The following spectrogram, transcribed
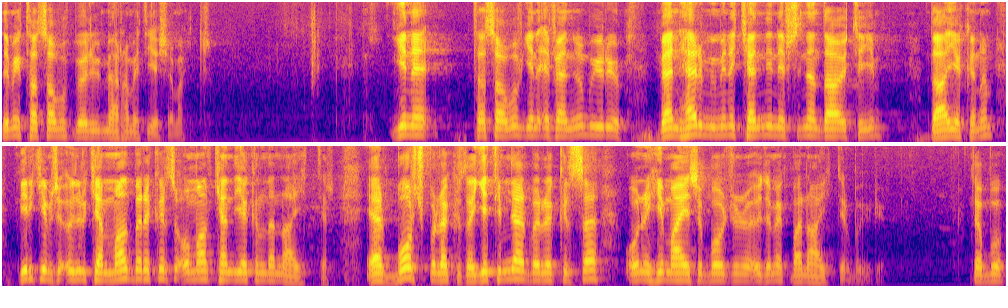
Demek tasavvuf böyle bir merhameti yaşamaktır. Yine tasavvuf yine Efendimiz buyuruyor. Ben her mümine kendi nefsinden daha öteyim, daha yakınım. Bir kimse ölürken mal bırakırsa o mal kendi yakınlarına aittir. Eğer borç bırakırsa, yetimler bırakırsa onun himayesi borcunu ödemek bana aittir buyuruyor. Tabi bu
